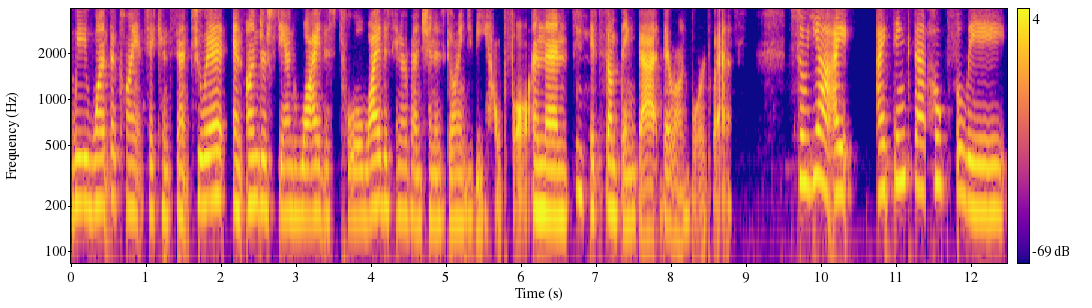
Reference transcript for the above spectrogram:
we want the client to consent to it and understand why this tool, why this intervention is going to be helpful. And then mm-hmm. it's something that they're on board with. So, yeah, I, I think that hopefully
